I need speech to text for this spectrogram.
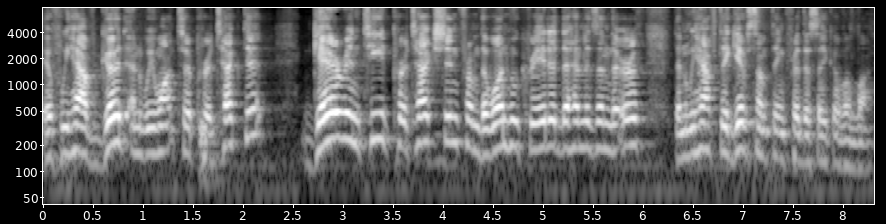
If we have good and we want to protect it, guaranteed protection from the one who created the heavens and the earth, then we have to give something for the sake of Allah.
